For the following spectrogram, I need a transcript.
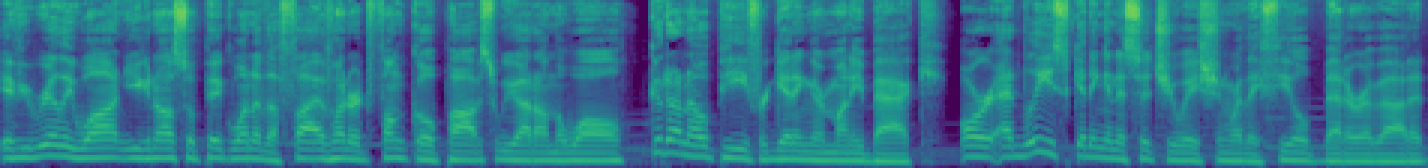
If you really want, you can also pick one of the 500 Funko Pops we got on the wall. Good on OP for getting their money back, or at least getting in a situation where they feel better about it.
